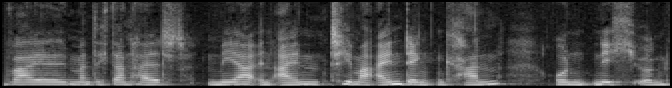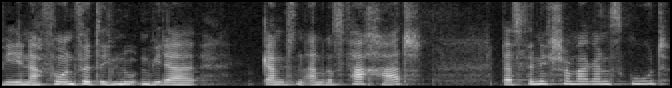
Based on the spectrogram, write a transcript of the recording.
weil man sich dann halt mehr in ein Thema eindenken kann und nicht irgendwie nach 45 Minuten wieder ganz ein anderes Fach hat. Das finde ich schon mal ganz gut.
